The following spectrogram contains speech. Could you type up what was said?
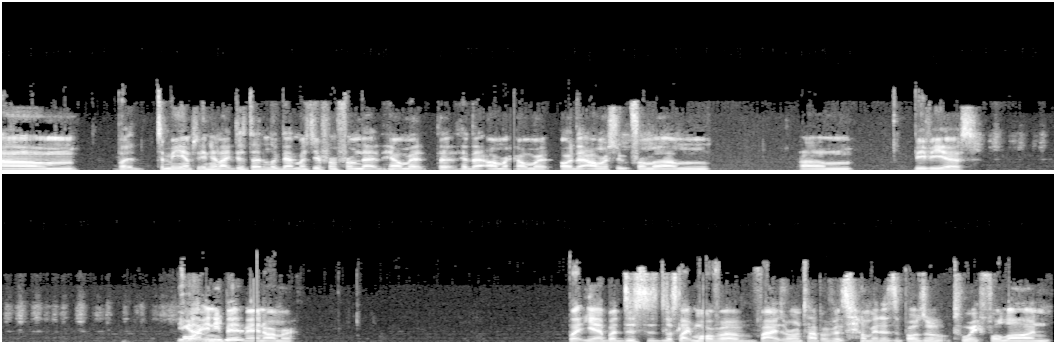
Um, but to me, I'm sitting here like this doesn't look that much different from that helmet, that had that armor helmet or the armor suit from um, um, BVS You or any dude. Batman armor. But yeah, but this is, looks like more of a visor on top of his helmet as opposed to, to a full on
